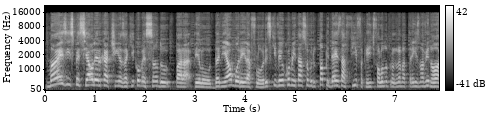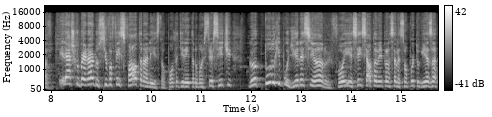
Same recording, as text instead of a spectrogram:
Mas em especial ler cartinhas aqui, começando para, pelo Daniel Moreira Flores, que veio comentar sobre o top 10 da FIFA, que a gente falou no programa 399. Ele acha que o Bernardo Silva fez falta na lista. O ponta direita do Manchester City ganhou tudo que podia nesse ano e foi essencial também pela seleção portuguesa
